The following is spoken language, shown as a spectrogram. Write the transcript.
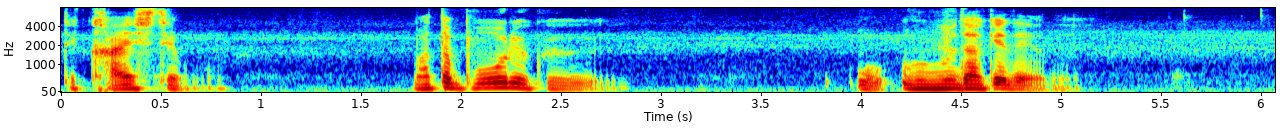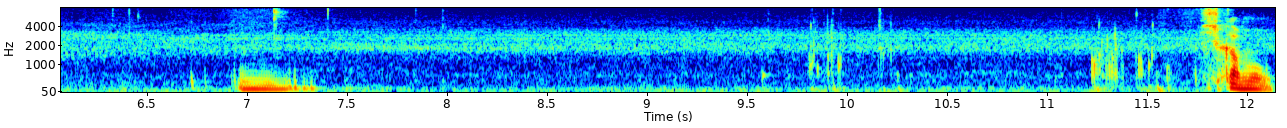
で返してもまた暴力を生むだけだよね。うん、しかも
